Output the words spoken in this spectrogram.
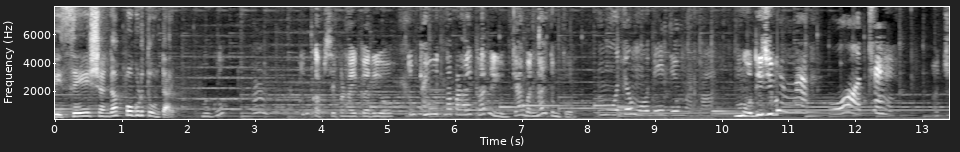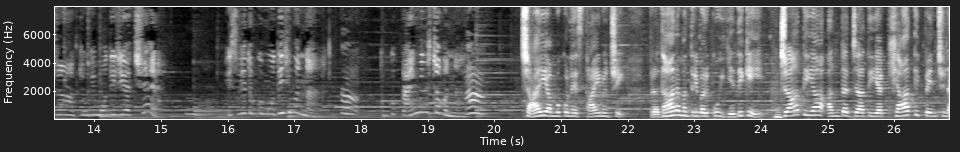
విశేషంగా పొగుడుతూ ఉంటారు मुगु तुम कब से पढ़ाई कर रही हो तुम क्यों इतना पढ़ाई कर रही हो क्या बनना है तुमको मुझे मोदी जी मना मोदी जी बन- वो अच्छे हैं अच्छा क्योंकि मोदी जी अच्छे हैं इसलिए तुमको मोदी जी बनना है तुमको प्राइम मिनिस्टर बनना है ఛాయ్ అమ్ముకునే స్థాయి నుంచి ప్రధానమంత్రి వరకు ఎదిగి జాతీయ అంతర్జాతీయ ఖ్యాతి పెంచిన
